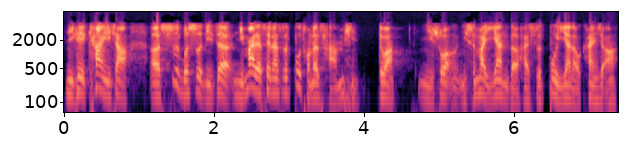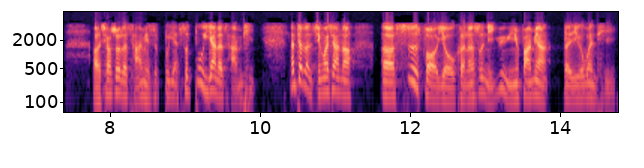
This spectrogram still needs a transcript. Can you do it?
你可以看一下，呃，是不是你这你卖的虽然是不同的产品，对吧？你说你是卖一样的还是不一样的？我看一下啊，呃，销售的产品是不一样，是不一样的产品。那这种情况下呢，呃，是否有可能是你运营方面的一个问题？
